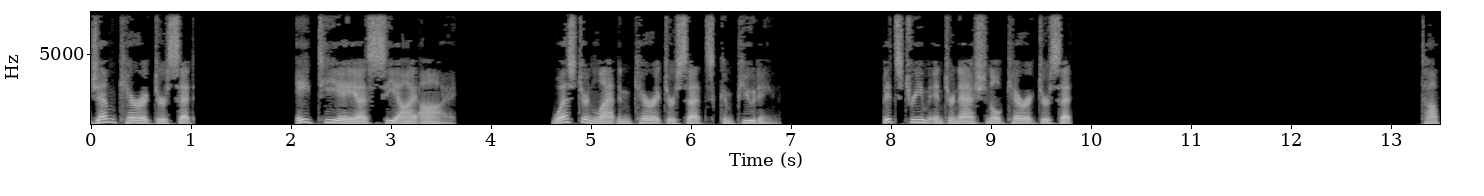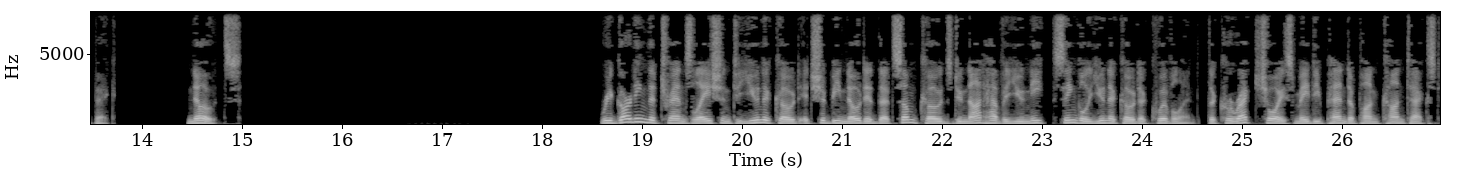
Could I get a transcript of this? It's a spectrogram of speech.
Gem character set ATASCII Western Latin character sets computing Bitstream International character set Topic. Notes Regarding the translation to Unicode it should be noted that some codes do not have a unique, single Unicode equivalent, the correct choice may depend upon context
